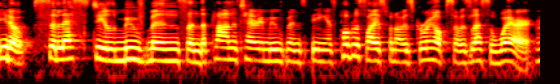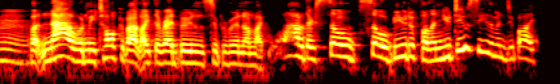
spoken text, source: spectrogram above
you know, celestial movements and the planetary movements being as publicized when I was growing up, so I was less aware. Mm. But now, when we talk about like the red moon and super moon, I'm like, wow, they're so so beautiful, and you do see them in Dubai.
